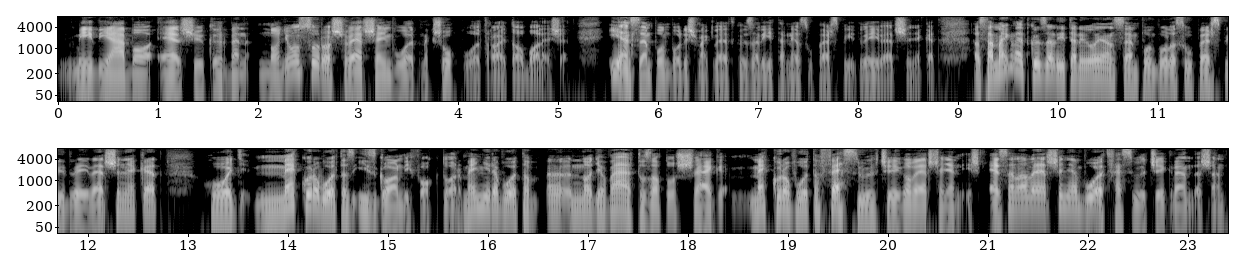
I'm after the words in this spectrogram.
médiába első körben, nagyon szoros verseny volt, meg sok volt rajta a baleset. Ilyen szempontból is meg lehet közelíteni a Super Speedway versenyeket. Aztán meg lehet közelíteni olyan szempontból a Super Speedway versenyeket, hogy mekkora volt az izgalmi faktor, mennyire volt a, ö, nagy a változatosság, mekkora volt a feszültség a versenyen, és ezen a versenyen volt feszültség rendesen.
